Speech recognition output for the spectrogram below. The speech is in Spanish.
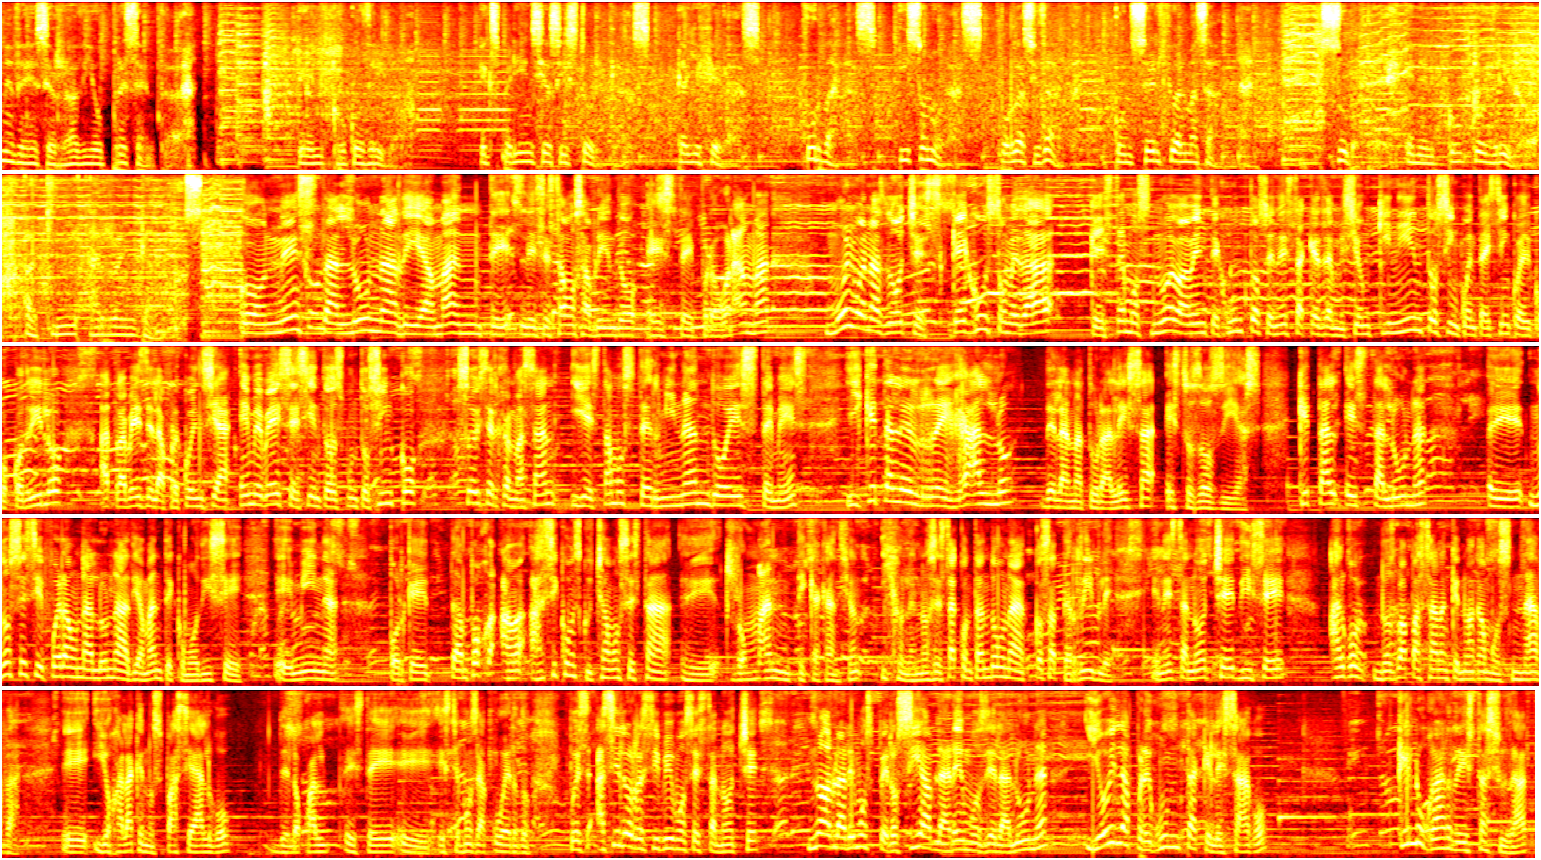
MBS Radio presenta El Cocodrilo. Experiencias históricas, callejeras, urbanas y sonoras por la ciudad con Sergio Almazán. Súbete en el cocodrilo. Aquí arrancamos. Con esta luna diamante les estamos abriendo este programa. Muy buenas noches. Qué gusto me da que estemos nuevamente juntos en esta que es la emisión 555 del Cocodrilo a través de la frecuencia MBS 102.5. Soy Sergio Almazán y estamos terminando este mes. ¿Y qué tal el regalo de la naturaleza estos dos días? ¿Qué tal esta luna? Eh, no sé si fuera una luna diamante, como dice eh, Mina, porque tampoco, así como escuchamos esta eh, romántica canción, híjole, nos está contando una cosa terrible. En esta noche dice, algo nos va a pasar aunque no hagamos nada, y ojalá que nos pase algo de lo cual este, estemos de acuerdo. Pues así lo recibimos esta noche. No hablaremos, pero sí hablaremos de la luna. Y hoy la pregunta que les hago ¿Qué lugar de esta ciudad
